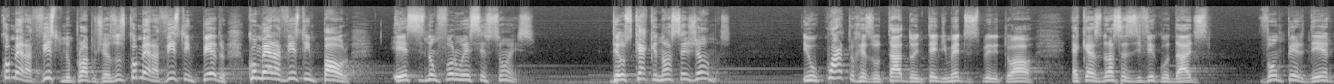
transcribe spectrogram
Como era visto no próprio Jesus, como era visto em Pedro, como era visto em Paulo. Esses não foram exceções. Deus quer que nós sejamos. E o quarto resultado do entendimento espiritual é que as nossas dificuldades vão perder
